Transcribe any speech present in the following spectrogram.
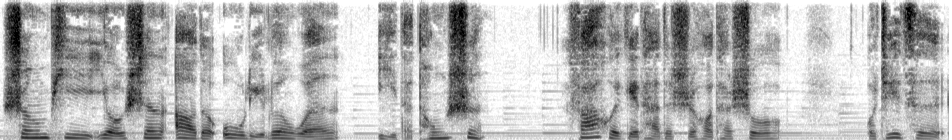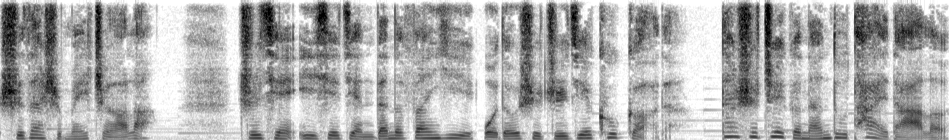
生僻又深奥的物理论文译的通顺。发回给他的时候，他说：“我这次实在是没辙了。之前一些简单的翻译我都是直接 Google 的，但是这个难度太大了。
